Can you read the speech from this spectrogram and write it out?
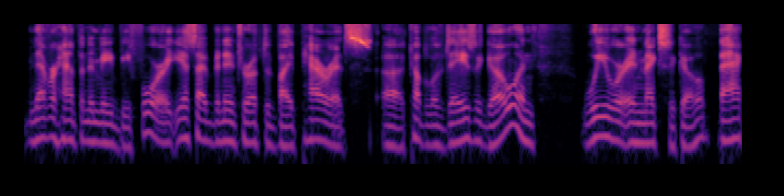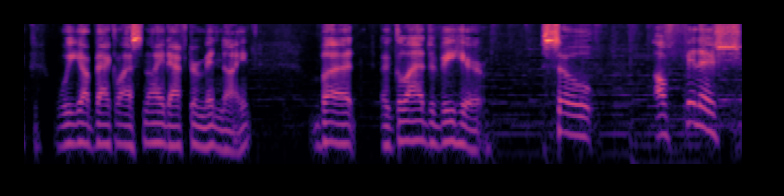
never happened to me before. Yes, I've been interrupted by parrots uh, a couple of days ago, and we were in Mexico. Back, we got back last night after midnight, but uh, glad to be here. So I'll finish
